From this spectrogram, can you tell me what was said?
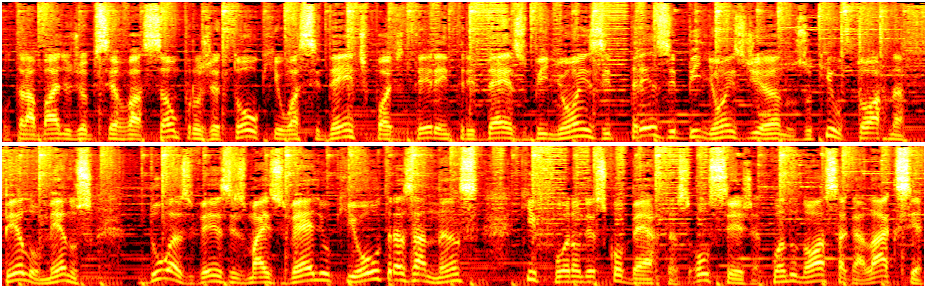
O trabalho de observação projetou que o acidente pode ter entre 10 bilhões e 13 bilhões de anos, o que o torna, pelo menos, duas vezes mais velho que outras anãs que foram descobertas, ou seja, quando nossa galáxia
